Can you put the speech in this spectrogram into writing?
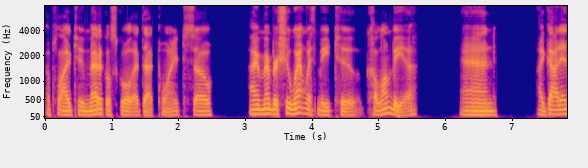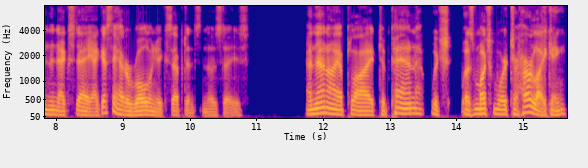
apply to medical school at that point. So I remember she went with me to Columbia and I got in the next day. I guess they had a rolling acceptance in those days. And then I applied to Penn, which was much more to her liking.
